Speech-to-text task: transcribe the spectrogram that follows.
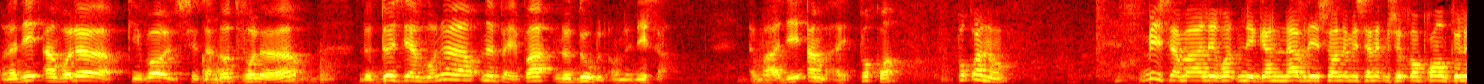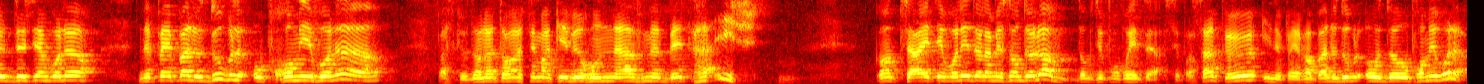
On a dit un voleur qui vole chez un autre voleur, le deuxième voleur ne paye pas le double. On a dit ça. Elle m'a dit, pourquoi? Pourquoi non? Je comprends que le deuxième voleur ne paye pas le double au premier voleur. Parce que dans la Torah, c'est marqué Quand ça a été volé de la maison de l'homme, donc du propriétaire. C'est pour ça qu'il ne payera pas le double au, premier voleur.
